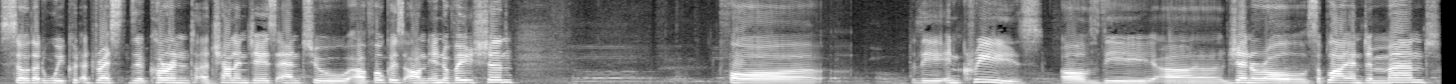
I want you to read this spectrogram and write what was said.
so that we could address the current uh, challenges and to uh, focus on innovation for the increase of the uh, general supply and demand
